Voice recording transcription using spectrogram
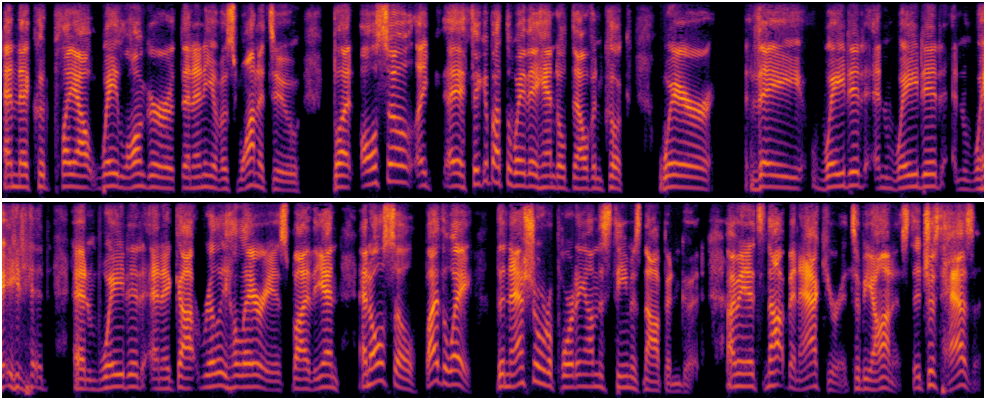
and that could play out way longer than any of us wanted to. But also, like, I think about the way they handled Dalvin Cook, where they waited and waited and waited and waited and it got really hilarious by the end. And also by the way the national reporting on this team has not been good. I mean it's not been accurate to be honest. It just hasn't.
